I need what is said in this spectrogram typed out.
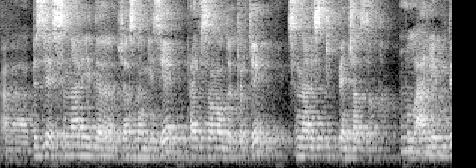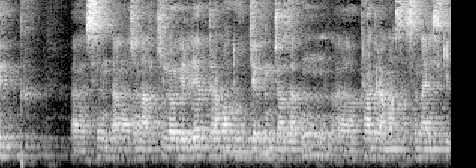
ә, бізде сценарийді жазған кезде профессионалды түрде сценарист китпен жаздық. Бұл әлемдік ә, сын- ә, жаңағы киногерлер драматургтердің жазатын ә, программасы сценарист кит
